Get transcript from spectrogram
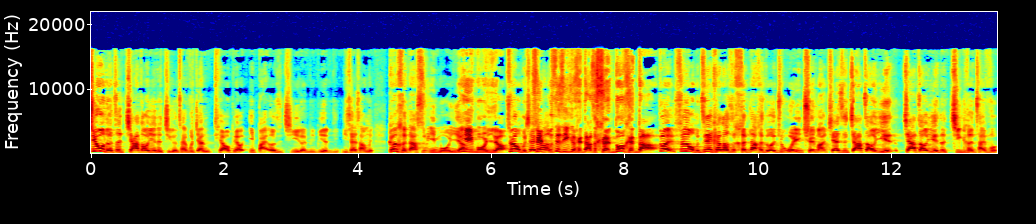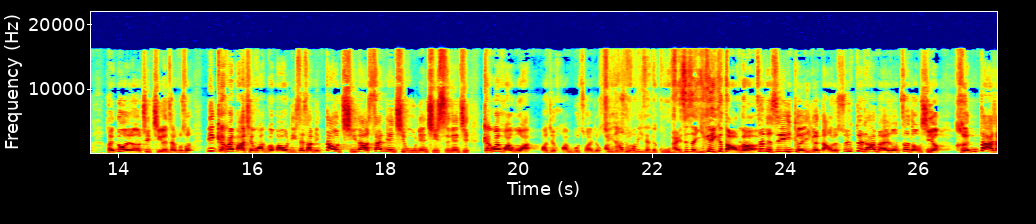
结果呢，这佳兆业的景恒财富竟然跳票一百二十七亿人民币的理理财商品，跟恒大是不是一模一样？一模一样。所以我们现在不是一个恒大，是很多恒大。对，所以我们之前看到是恒大，很多人去维权嘛。现在是佳兆业，佳兆业的景恒财富，很多人呢去景恒财富说：“你赶快把钱还给我，把我理财商品到期了，三年期、五年期、十年期，赶快还我啊！”抱歉，还不出来就还不出来。其他房地产的骨牌真的一个一个倒了，真的是一个一个倒了。所以对他们来说，这东西哦，恒大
